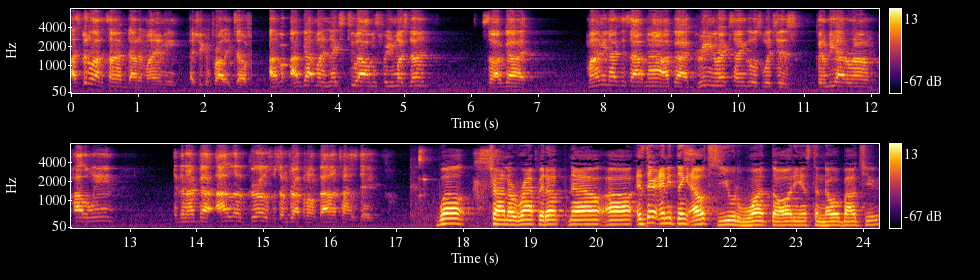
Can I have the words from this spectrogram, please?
I spend a lot of time down in Miami, as you can probably tell. I've, I've got my next two albums pretty much done. So I've got Miami Nights is out now. I've got Green Rectangles, which is going to be out around Halloween. And then I've got I Love Girls, which I'm dropping on Valentine's Day. Well, trying to wrap it up now. Uh, is there anything else you would want the audience to know about you?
